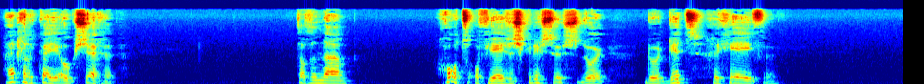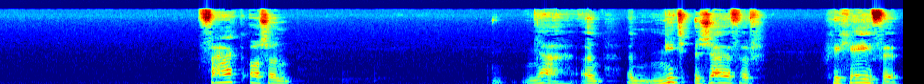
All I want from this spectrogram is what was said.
Eigenlijk kan je ook zeggen dat de naam God of Jezus Christus door, door dit gegeven vaak als een ja, een, een niet zuiver gegeven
